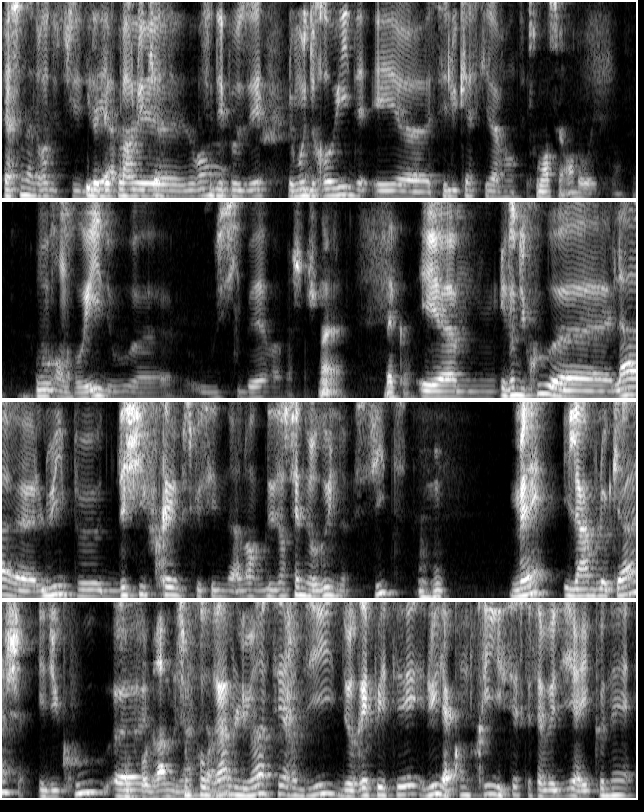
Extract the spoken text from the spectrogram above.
Personne n'a le droit Il d'utiliser, à part Lucas, euh, c'est déposé. Le mot droïde, et euh, c'est Lucas qui l'a inventé. Autrement, c'est Android. en fait. Ou Android, ou, euh, ou Cyber, machin. Ouais. D'accord. Et, euh, et donc, du coup, là, lui peut déchiffrer, puisque c'est des anciennes runes Sith, mais il a un blocage, et du coup, Son programme lui interdit. programme lui interdit de répéter. Lui, il a compris, il sait ce que ça veut dire, il connaît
